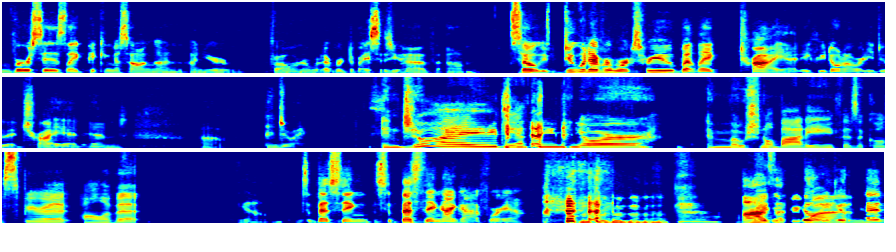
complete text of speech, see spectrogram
versus like picking a song on on your phone or whatever devices you have. Um, so do whatever works for you, but like try it. If you don't already do it, try it and um, enjoy. Enjoy dancing your emotional body, physical spirit, all of it. Yeah, it's the best thing. It's the best thing I got for you. awesome. Right, feel, you feel good?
